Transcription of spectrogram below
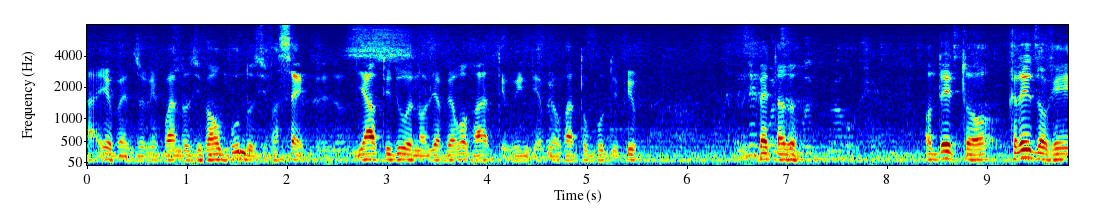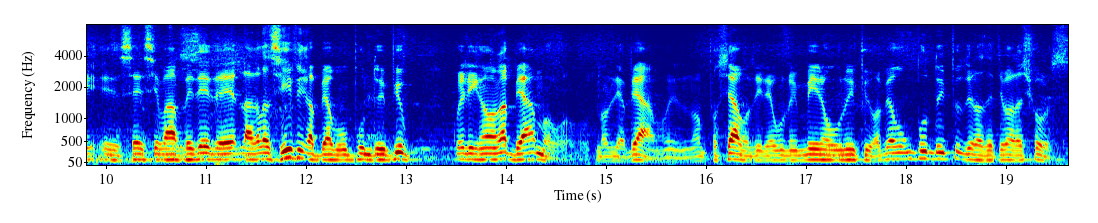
Ah, io penso che quando si fa un punto si fa sempre, gli altri due non li abbiamo fatti, quindi abbiamo fatto un punto in più. Rispetto a... Ho detto, credo che eh, se si va a vedere la classifica abbiamo un punto in più, quelli che non abbiamo non li abbiamo, non possiamo dire uno in meno o uno in più, abbiamo un punto in più della settimana scorsa.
